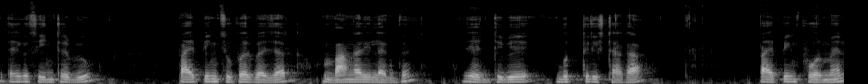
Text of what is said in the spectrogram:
এ তারিখ হচ্ছে ইন্টারভিউ পাইপিং সুপারভাইজার বাঙালি লাগবে রেট দিবে বত্রিশ টাকা পাইপিং ফোরম্যান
